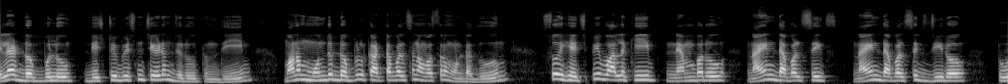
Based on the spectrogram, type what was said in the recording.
ఇలా డబ్బులు డిస్ట్రిబ్యూషన్ చేయడం జరుగుతుంది. మనం ముందు డబ్బులు కట్టవలసిన అవసరం ఉండదు. సో హెచ్పి వాళ్ళకి number nine double six nine double six zero two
